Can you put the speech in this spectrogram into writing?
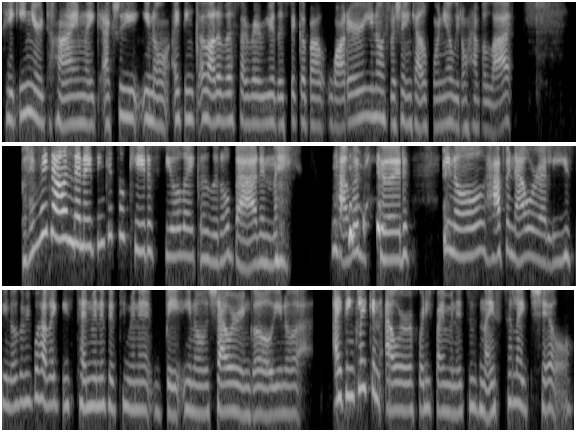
taking your time like actually you know i think a lot of us are very realistic about water you know especially in california we don't have a lot but every now and then i think it's okay to feel like a little bad and like have a good you know half an hour at least you know some people have like these 10 minute 15 minute ba- you know shower and go you know i think like an hour or 45 minutes is nice to like chill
